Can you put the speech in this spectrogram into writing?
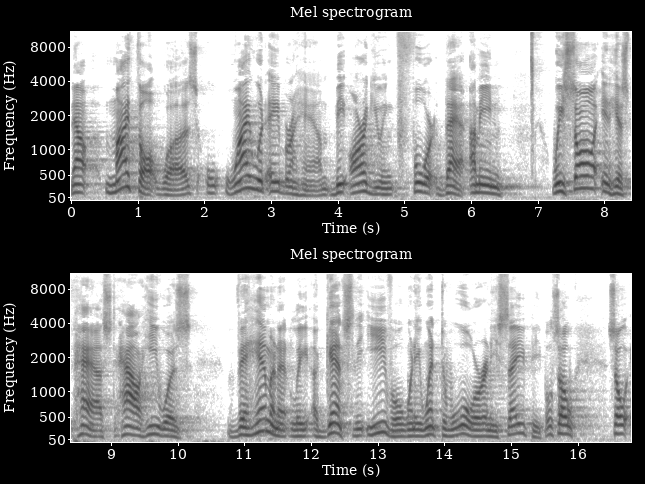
Now, my thought was, why would Abraham be arguing for that? I mean, we saw in his past how he was vehemently against the evil when he went to war and he saved people. So, so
